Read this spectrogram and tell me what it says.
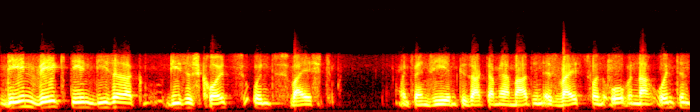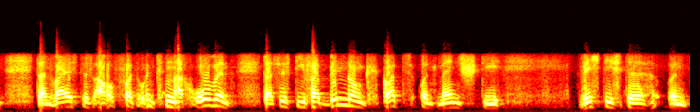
den Weg, den dieser, dieses Kreuz uns weist. Und wenn Sie eben gesagt haben, Herr Martin, es weist von oben nach unten, dann weist es auch von unten nach oben. Das ist die Verbindung Gott und Mensch, die wichtigste und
